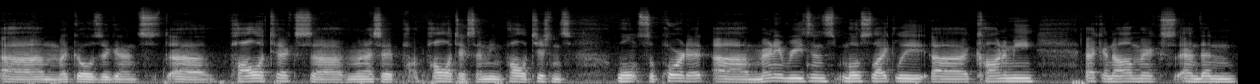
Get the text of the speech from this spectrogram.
Um, it goes against uh, politics. Uh, when I say po politics, I mean politicians won't support it. Uh, many reasons, most likely uh, economy, economics, and then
